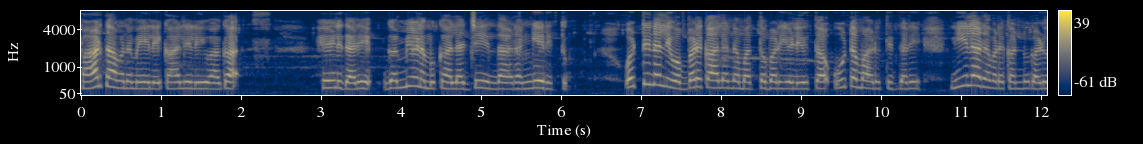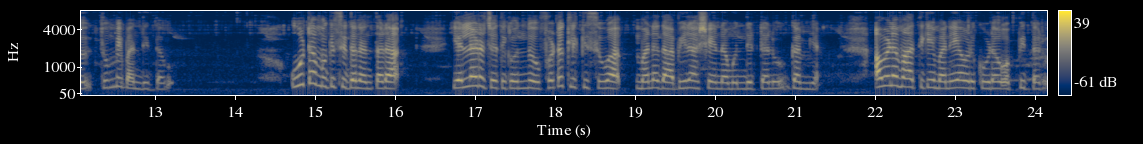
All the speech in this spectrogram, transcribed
ಪಾರ್ಥ ಅವನ ಮೇಲೆ ಕಾಲಿಳಿಯುವಾಗ ಹೇಳಿದರೆ ಗಮ್ಯಳ ಮುಖ ಲಜ್ಜೆಯಿಂದ ರಂಗೇರಿತ್ತು. ಒಟ್ಟಿನಲ್ಲಿ ಒಬ್ಬರ ಕಾಲನ್ನು ಮತ್ತೊಬ್ಬರು ಎಳೆಯುತ್ತಾ ಊಟ ಮಾಡುತ್ತಿದ್ದರೆ ನೀಲಾರವರ ಕಣ್ಣುಗಳು ತುಂಬಿ ಬಂದಿದ್ದವು. ಊಟ ಮುಗಿಸಿದ ನಂತರ ಎಲ್ಲರ ಜೊತೆಗೊಂದು ಫೋಟೋ ಕ್ಲಿಕ್ಕಿಸುವ ಮನದ ಅಭಿಲಾಷೆಯನ್ನು ಮುಂದಿಟ್ಟಲು ಗಮ್ಯ. ಅವಳ ಮಾತಿಗೆ ಮನೆಯವರು ಕೂಡ ಒಪ್ಪಿದ್ದರು.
